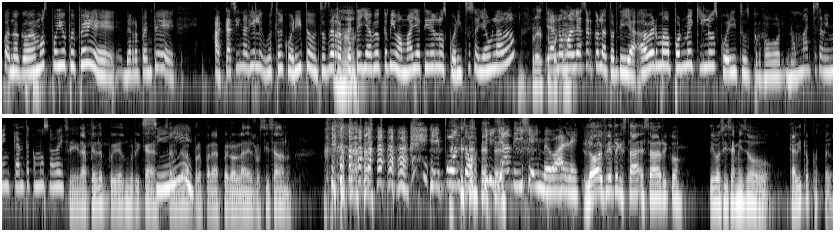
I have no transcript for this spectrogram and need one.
cuando comemos pollo Pepe, eh, de repente a casi nadie le gusta el cuerito. Entonces de Ajá. repente ya veo que mi mamá ya tiene los cueritos allá a un lado. Presta ya pa' acá. nomás le acerco la tortilla. A ver, ma, ponme aquí los cueritos, por favor. No manches, a mí me encanta cómo sabe. Sí, la piel de pollo es muy rica Sí. preparar, pero la del rostizado no. y punto. Y ya dije y me vale. Luego, fíjate que está, estaba rico. Digo, sí se me hizo carito, pues, pero.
